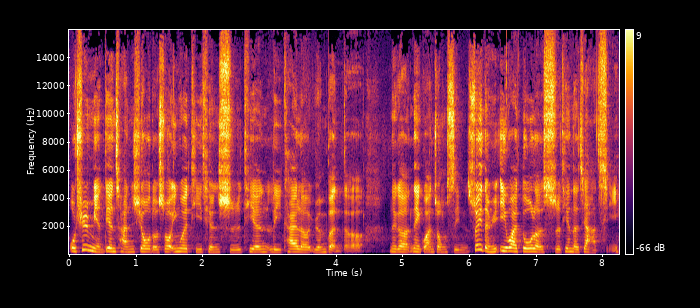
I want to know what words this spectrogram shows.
我去缅甸禅修的时候，因为提前十天离开了原本的那个内观中心，所以等于意外多了十天的假期。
